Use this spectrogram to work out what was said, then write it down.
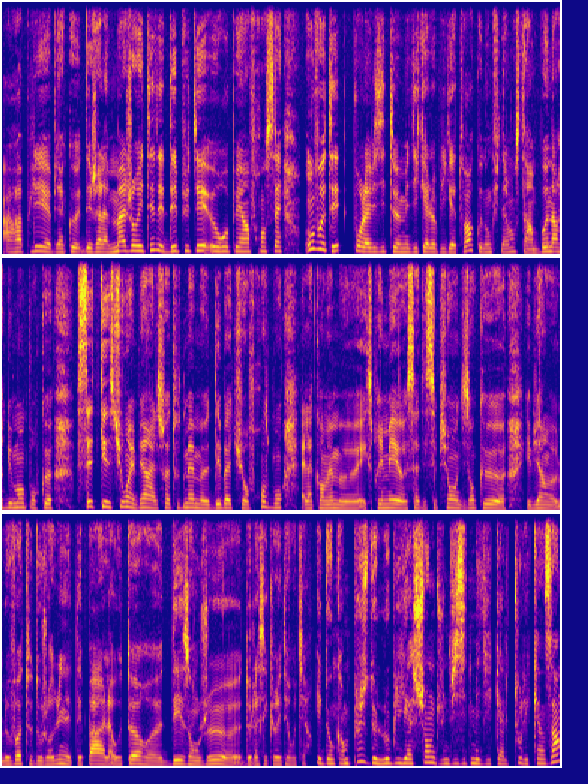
a rappelé eh bien que déjà la majorité des députés européens français ont voté pour la visite médicale obligatoire, que donc finalement c'était un bon argument pour que cette question, eh bien, elle soit tout de même débattue en France. Bon, elle a quand même euh, exprimé euh, sa déception en disant que euh, eh bien, le vote d'aujourd'hui n'était pas à la hauteur euh, des enjeux de la sécurité routière. Et donc, en plus de l'obligation d'une visite médicale tous les 15 ans,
